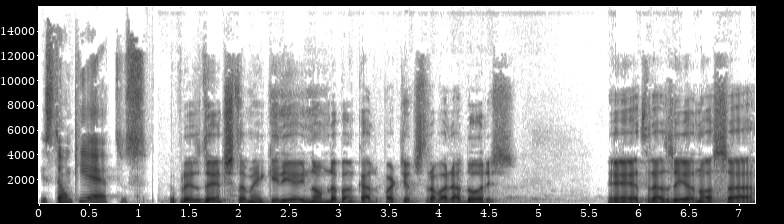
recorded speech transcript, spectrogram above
Estão quietos. O presidente também queria, em nome da bancada do Partido dos Trabalhadores, é, trazer a nossa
